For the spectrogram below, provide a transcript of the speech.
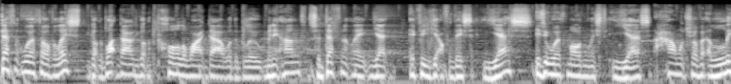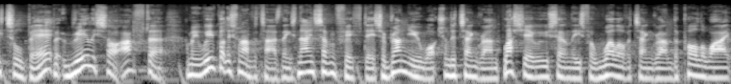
Definitely worth over list. You've got the black dial, you've got the polar white dial with the blue minute hand. So definitely, yeah, if you get offered this, yes. Is it worth more than list? Yes. How much of it? A little bit, but really sought after. I mean, we've got this one advertised, I think it's 9750. It's a brand new watch, under 10 grand. Last year we were selling these for well over 10 grand. The polar white,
